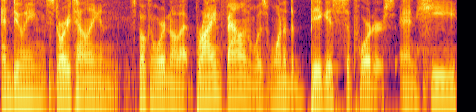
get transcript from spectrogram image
and doing storytelling and spoken word and all that. Brian Fallon was one of the biggest supporters, and he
